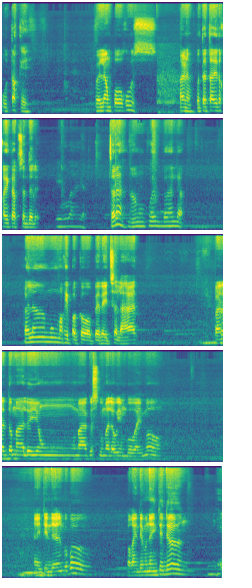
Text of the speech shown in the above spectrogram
utak eh. Walang focus. Ano, punta tayo kay Cap sandali. Hindi ko. Tara, ang ko'y bahala. Kailangan mong makipag-cooperate sa lahat. Para dumalo yung umagos gumalaw yung buhay mo. Naintindihan mo ba? Baka hindi mo naintindihan. Hindi.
